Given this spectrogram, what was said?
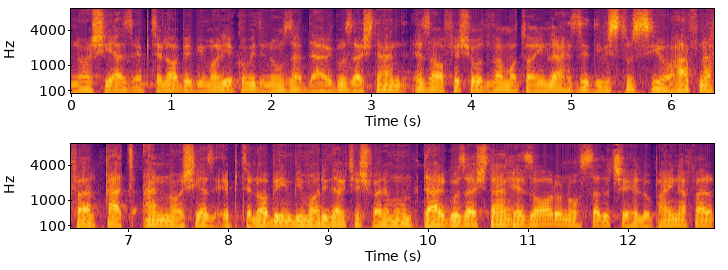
ناشی از ابتلا به بیماری کووید 19 درگذشتند اضافه شد و ما تا این لحظه 237 نفر قطعا ناشی از ابتلا به این بیماری در کشورمون درگذشتند. 1945 نفر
